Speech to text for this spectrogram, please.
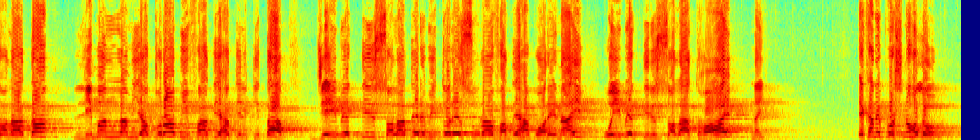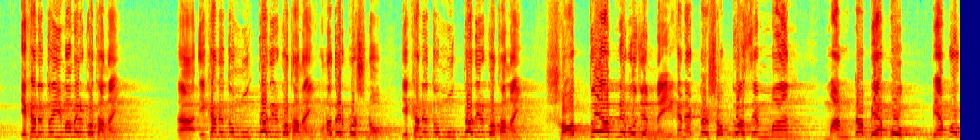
সলাতা লিমানলাম ইয়াকরা কিতাব। যেই ব্যক্তি সলাতের ভিতরে সুরা ফাতেহা পড়ে নাই, ওই ব্যক্তির সলাত হয় নাই। এখানে প্রশ্ন হলো, এখানে তো ইমামের কথা নাই। এখানে তো মুক্তাদির কথা নাই, ওনাদের প্রশ্ন, এখানে তো মুক্তাদির কথা নাই। শব্দই আপনি বোঝেন নাই, এখানে একটা শব্দ আছে মান, মানটা ব্যাপক ব্যাপক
